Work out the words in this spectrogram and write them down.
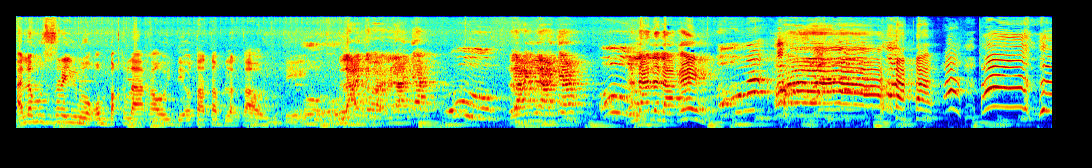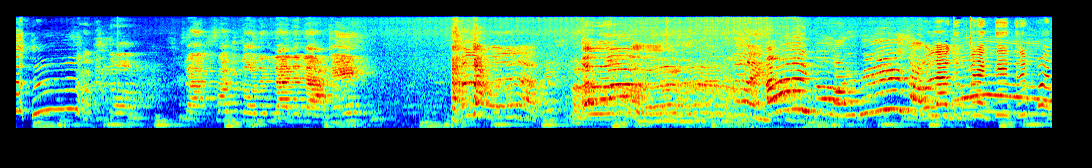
Alam mo sa sarili mo kung bakla ka o hindi o tatablang ka o hindi. Oo. Lalaki ka ba? Lalaki ka? Oo. Lalaki, lalaki ka? Oo. Lalaki, lalaki! Oo nga. sabi ko, sa, sabi ko, lalaki. Wala ko lalaki. Ay. Ay, Barbie! Ako lagi pinagtitripan.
